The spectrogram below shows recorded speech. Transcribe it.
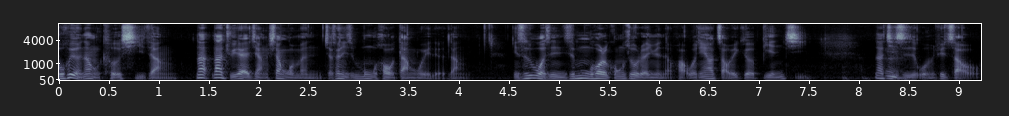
不会有那种科系这样。那那举例来讲，像我们假设你是幕后单位的这样，你是如果是你是幕后的工作人员的话，我今天要找一个编辑。那其实我们去找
